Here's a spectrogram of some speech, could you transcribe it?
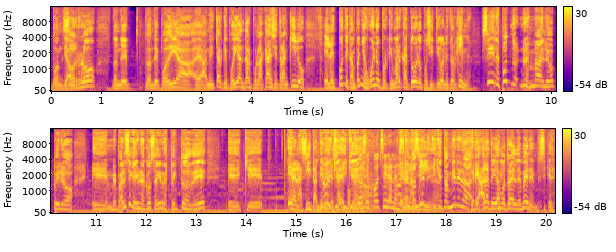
donde Sí. ahorró, donde, donde podía eh, que podía andar por la calle tranquilo. El spot de campaña es bueno porque marca todo lo positivo de Néstor Kirchner. Sí, el spot no, no es malo, pero eh, me parece que hay una cosa ahí respecto de eh, que. Eran así también No, en que- esa época. que- Los ¿no? spots eran así. Eran y, así, y que también era. Ahora te voy a mostrar el de Menem. Si querés,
